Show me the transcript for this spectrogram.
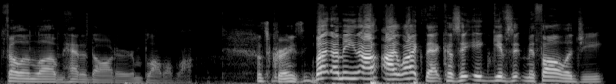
fell in love and had a daughter and blah blah blah. That's crazy. But I mean, I, I like that because it, it gives it mythology.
